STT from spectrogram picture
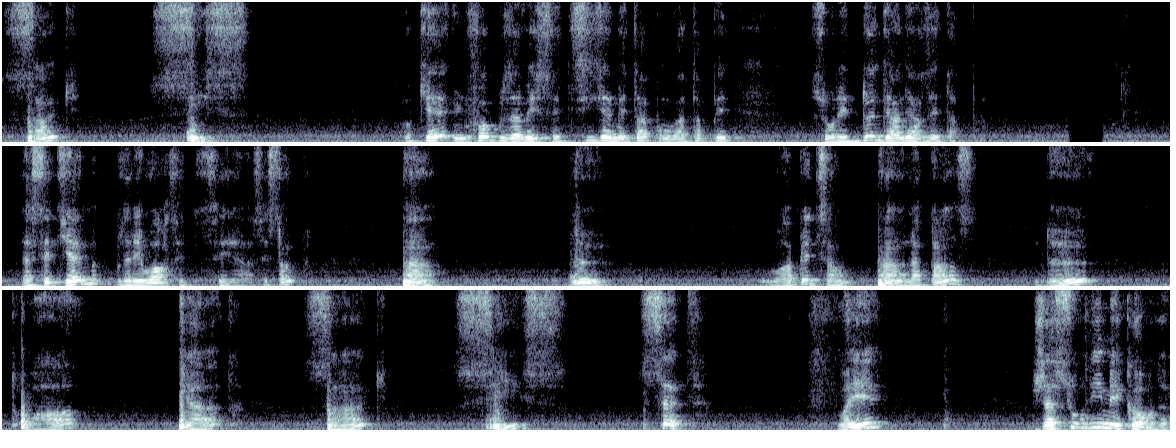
5, 6. Ok Une fois que vous avez cette sixième étape, on va taper sur les deux dernières étapes. La septième, vous allez voir, c'est- assez simple. 1, 2, vous vous rappelez de ça 1, la pince. 2, 3, 4, 5, 6, 7. Vous voyez? J'assourdis mes cordes.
